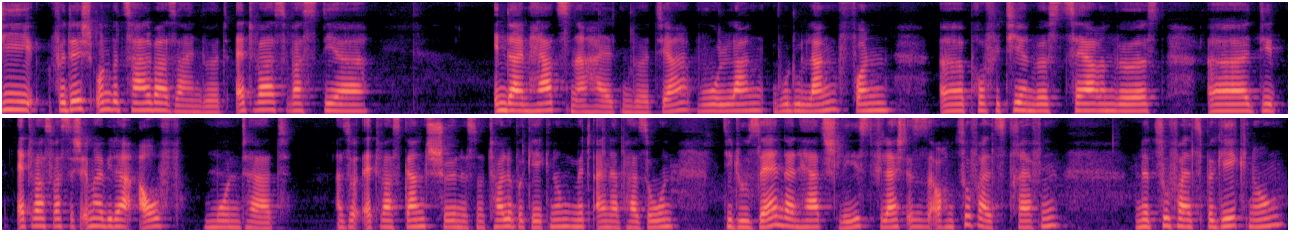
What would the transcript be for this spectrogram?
die für dich unbezahlbar sein wird. Etwas, was dir in deinem Herzen erhalten wird, ja, wo, lang, wo du lang von äh, profitieren wirst, zehren wirst, äh, die, etwas, was dich immer wieder aufmuntert. Also etwas ganz Schönes, eine tolle Begegnung mit einer Person, die du sehr in dein Herz schließt. Vielleicht ist es auch ein Zufallstreffen, eine Zufallsbegegnung,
